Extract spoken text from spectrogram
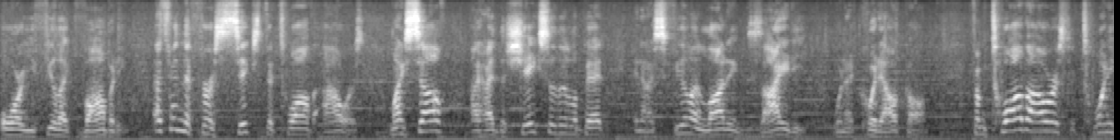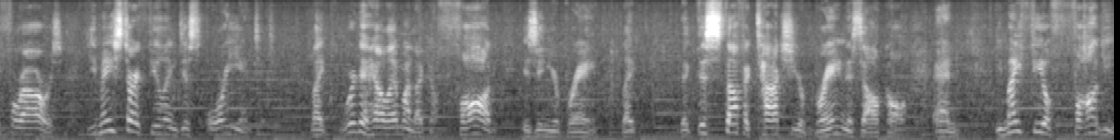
or you feel like vomiting. That's within the first six to 12 hours. Myself, I had the shakes a little bit and I was feeling a lot of anxiety when I quit alcohol. From 12 hours to 24 hours, you may start feeling disoriented. Like, where the hell am I? Like a fog is in your brain. Like, like this stuff attacks your brain, this alcohol, and you might feel foggy.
